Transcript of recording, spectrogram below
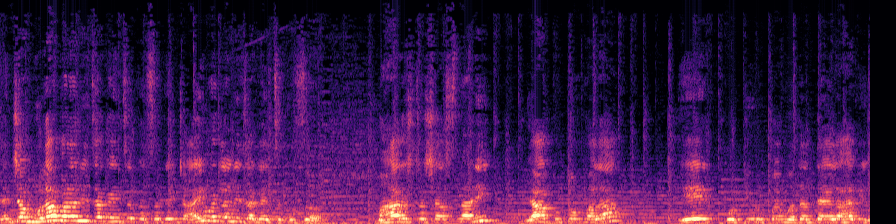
त्यांच्या मुलाबाळांनी जगायचं कसं त्यांच्या आई वडिलांनी जगायचं कसं महाराष्ट्र शासनाने या कुटुंबाला एक कोटी रुपये मदत द्यायला हवी.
